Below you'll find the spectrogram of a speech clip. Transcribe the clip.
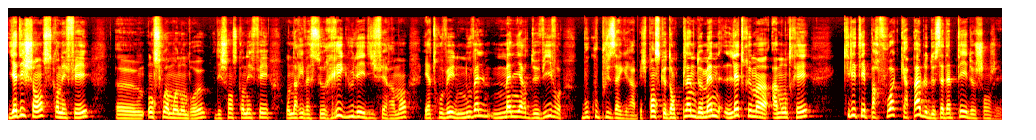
Il y a des chances qu'en effet, euh, on soit moins nombreux, des chances qu'en effet, on arrive à se réguler différemment et à trouver une nouvelle manière de vivre beaucoup plus agréable. Et je pense que dans plein de domaines, l'être humain a montré qu'il était parfois capable de s'adapter et de changer.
